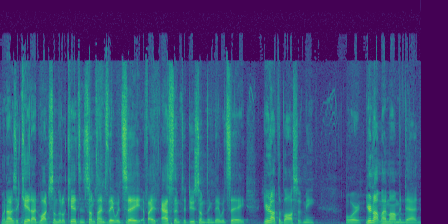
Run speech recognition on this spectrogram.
When I was a kid, I'd watch some little kids, and sometimes they would say, if I asked them to do something, they would say, You're not the boss of me, or You're not my mom and dad.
